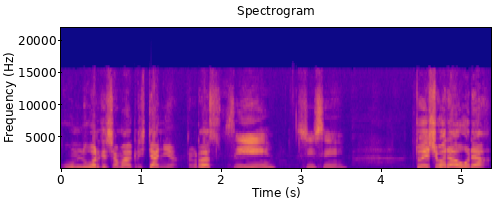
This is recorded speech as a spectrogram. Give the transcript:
un lugar que se llamaba Cristaña, ¿te acordás? Sí, sí, sí. Te voy a llevar ahora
